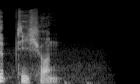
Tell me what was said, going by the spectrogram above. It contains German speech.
Triptychon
